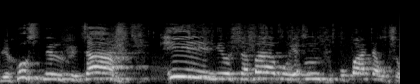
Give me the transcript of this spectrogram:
li husni al-khitam hii ndiyo sababu ya mtu kupata mwisho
